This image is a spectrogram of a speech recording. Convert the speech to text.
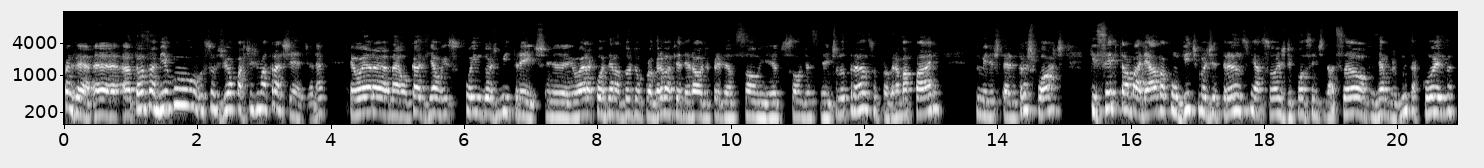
Pois é, é, a Trans Amigo surgiu a partir de uma tragédia, né? Eu era, na ocasião, isso foi em 2003, é, eu era coordenador do Programa Federal de Prevenção e Redução de Acidentes no Trânsito, o programa PARE, do Ministério do Transporte, que sempre trabalhava com vítimas de trânsito em ações de conscientização, fizemos muita coisa.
